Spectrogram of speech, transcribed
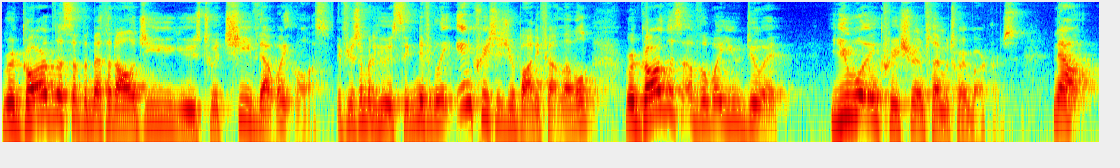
regardless of the methodology you use to achieve that weight loss. If you're somebody who significantly increases your body fat level, regardless of the way you do it, you will increase your inflammatory markers. Now,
